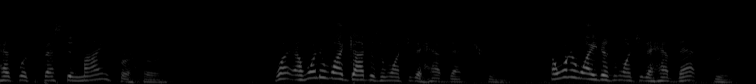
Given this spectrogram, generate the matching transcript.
has what's best in mind for her. Why, I wonder why God doesn't want you to have that tree. I wonder why he doesn't want you to have that fruit.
